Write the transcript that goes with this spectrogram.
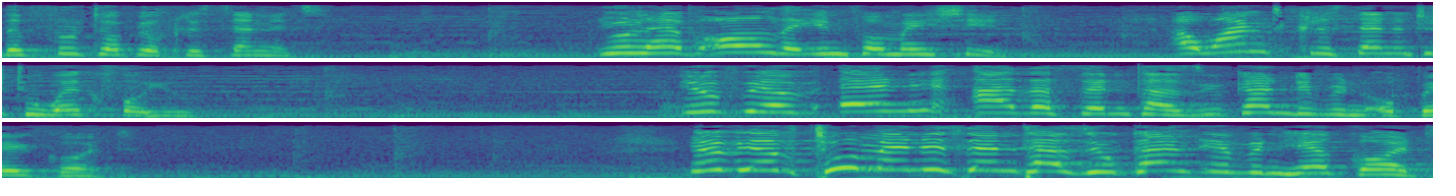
the fruit of your Christianity. You'll have all the information. I want Christianity to work for you. If you have any other centers, you can't even obey God. If you have too many centers, you can't even hear God.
